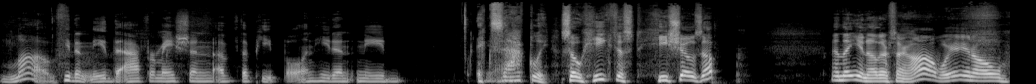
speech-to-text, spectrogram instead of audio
love. He didn't need the affirmation of the people, and he didn't need. Exactly. So he just, he shows up and they, you know, they're saying, oh, well, you know,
